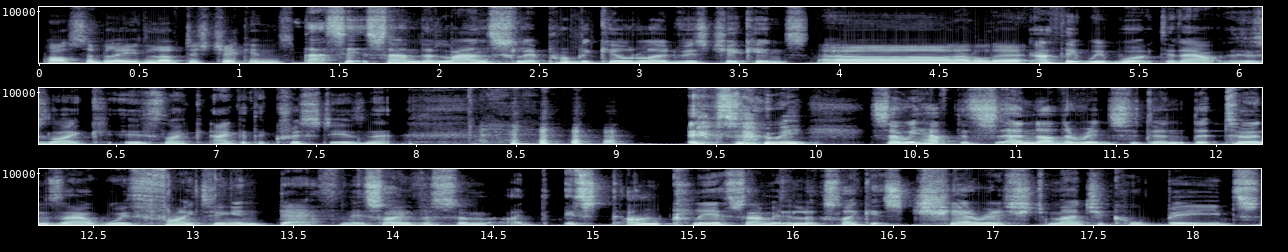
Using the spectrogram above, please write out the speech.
possibly. Loved his chickens. That's it, Sam. The landslip probably killed a load of his chickens. Oh, that'll do it. I think we've worked it out. This is like it's like Agatha Christie, isn't it? so we so we have this another incident that turns out with fighting and death, and it's over some. It's unclear, Sam. It looks like it's cherished magical beads.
